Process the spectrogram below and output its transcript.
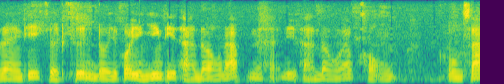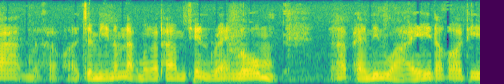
แรงที่เกิดขึ้นโดยเฉพาะอย่างยิ่งที่ฐานรองรับนะฮะที่ฐานรองรับของโครงสร้างนะครับอาจจะมีน้ำหนักมากระทำเช่น แรงลมนะครับแผ่นดินไหวแล้วก็ที่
